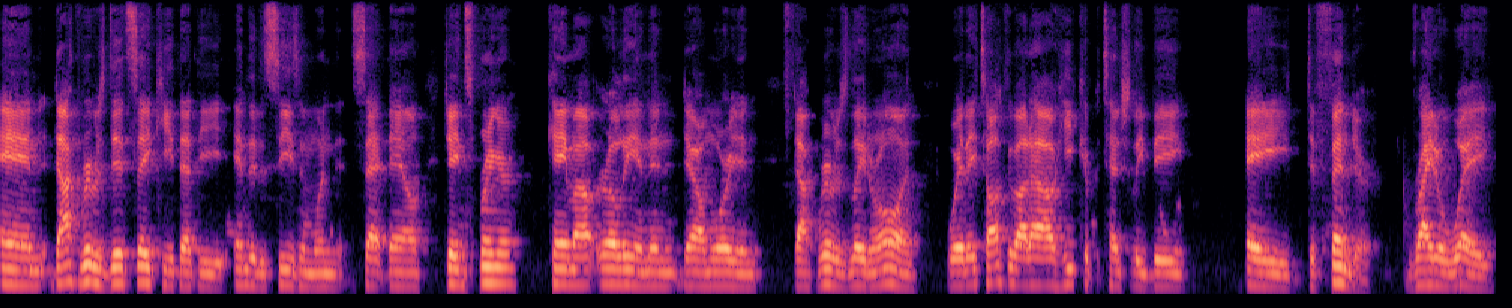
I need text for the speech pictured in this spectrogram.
And Doc Rivers did say, Keith, at the end of the season when it sat down, Jaden Springer came out early, and then Daryl Morey and Doc Rivers later on, where they talked about how he could potentially be a defender right away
